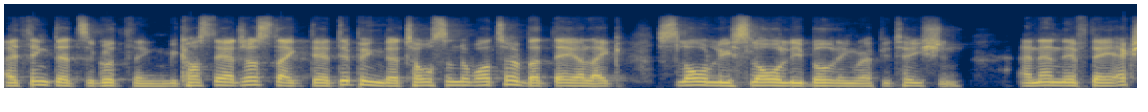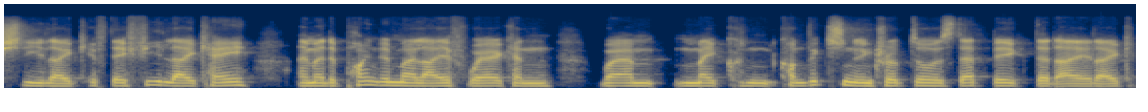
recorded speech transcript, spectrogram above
I think that's a good thing because they are just like they're dipping their toes in the water, but they are like slowly, slowly building reputation. And then if they actually like, if they feel like, hey, I'm at a point in my life where I can, where I'm, my con- conviction in crypto is that big that I like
